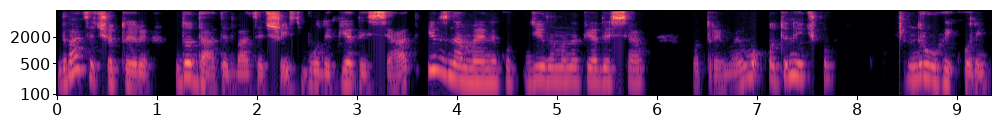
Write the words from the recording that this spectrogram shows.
24 додати 26 буде 50, і в знаменнику ділимо на 50, отримуємо одиничку. Другий корінь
